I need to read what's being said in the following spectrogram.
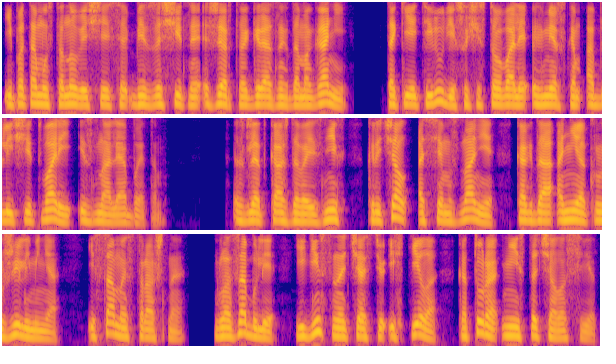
и потому становящаяся беззащитной жертвой грязных домоганий, такие эти люди существовали в мерзком обличье тварей и знали об этом. Взгляд каждого из них кричал о всем знании, когда они окружили меня, и самое страшное, глаза были единственной частью их тела, которая не источала свет.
